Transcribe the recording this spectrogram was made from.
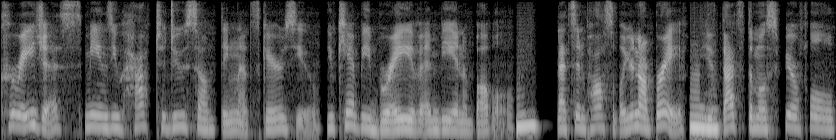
courageous means you have to do something that scares you. You can't be brave and be in a bubble. Mm, That's impossible. You're not brave. You, mhm, that's the most fearful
